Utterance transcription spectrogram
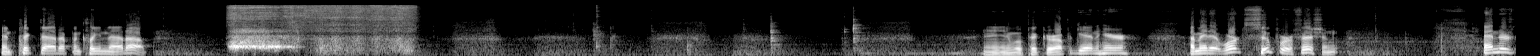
and pick that up and clean that up. And we'll pick her up again here. I mean, it works super efficient. And there's,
